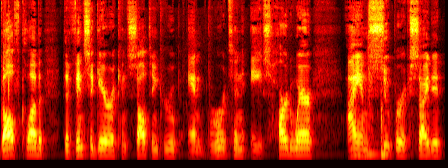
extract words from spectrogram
Golf Club, the Vince Aguirre Consulting Group, and Brewerton Ace Hardware. I am super excited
